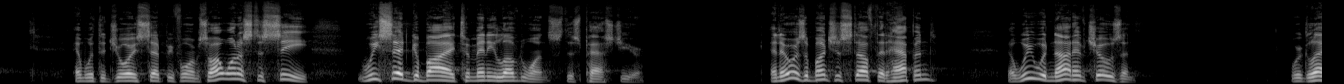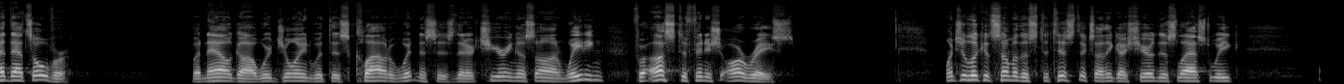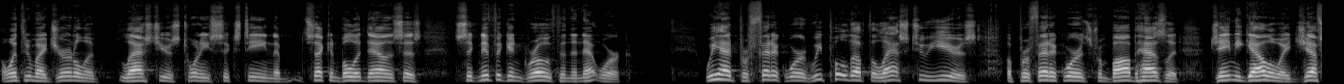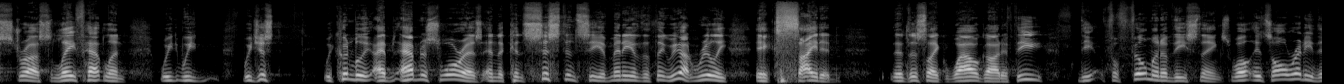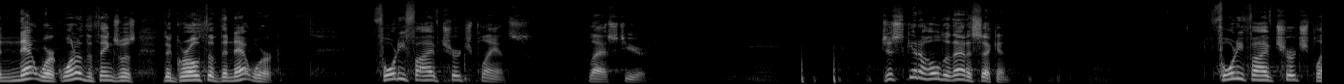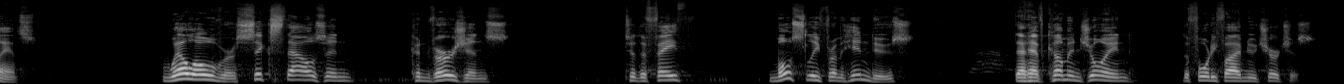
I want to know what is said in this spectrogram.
and with the joy set before him. So I want us to see we said goodbye to many loved ones this past year. And there was a bunch of stuff that happened that we would not have chosen. We're glad that's over. But now, God, we're joined with this cloud of witnesses that are cheering us on, waiting for us to finish our race. Want you look at some of the statistics. I think I shared this last week. I went through my journal of last year's 2016. The second bullet down it says significant growth in the network. We had prophetic word. We pulled up the last two years of prophetic words from Bob Hazlett, Jamie Galloway, Jeff Struss, Leif Hetland. We, we, we just, we couldn't believe Abner Suarez and the consistency of many of the things. We got really excited that this like, wow, God, if the, the fulfillment of these things, well, it's already the network. One of the things was the growth of the network. 45 church plants last year. Just get a hold of that a second. 45 church plants, well over 6,000 conversions to the faith, mostly from Hindus that have come and joined the 45 new churches.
